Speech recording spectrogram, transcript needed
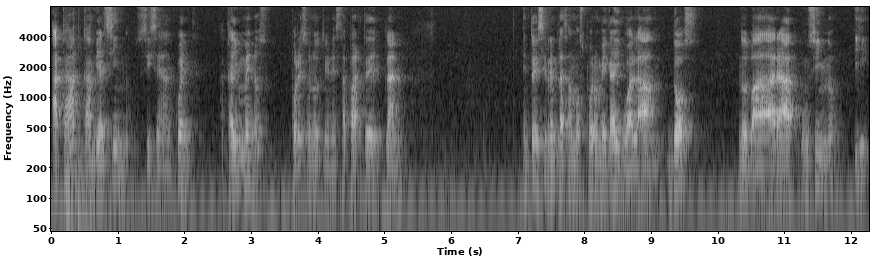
acá cambia el signo, si se dan cuenta. Acá hay un menos, por eso nos dio en esta parte del plano. Entonces si reemplazamos por omega igual a 2, nos va a dar un signo y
